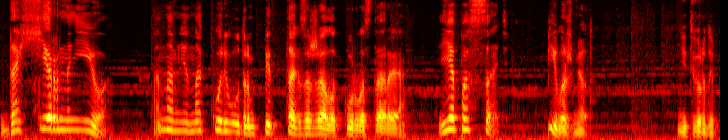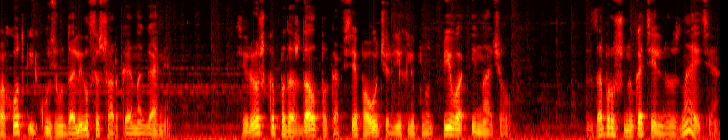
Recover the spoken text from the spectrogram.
Да хер на нее! Она мне на куре утром пятак зажала, курва старая. Я поссать. Пиво жмет. Нетвердой походкой Кузя удалился, шаркая ногами. Сережка подождал, пока все по очереди хлебнут пиво, и начал. Заброшенную котельную знаете?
